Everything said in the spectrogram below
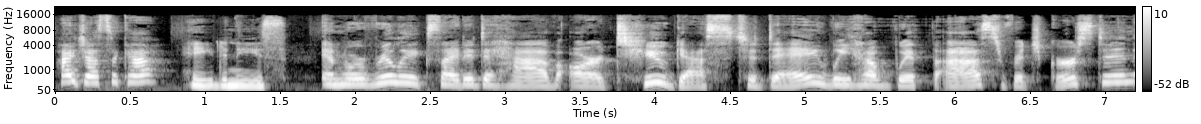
Hi, Jessica. Hey, Denise. And we're really excited to have our two guests today. We have with us Rich Gersten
